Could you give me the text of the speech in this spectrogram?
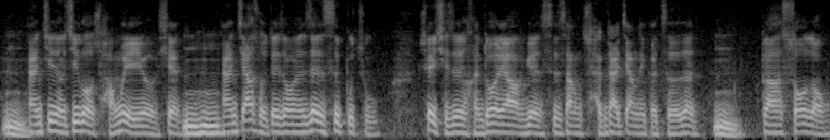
嗯，但金融机构床位也有限，嗯哼，但家属对这种认识不足，所以其实很多疗养院事实上存在这样的一个责任，嗯，都要收容，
